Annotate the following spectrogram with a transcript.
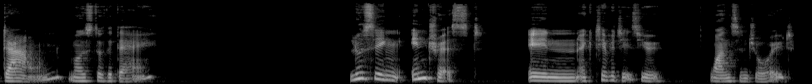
down most of the day, losing interest in activities you once enjoyed,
